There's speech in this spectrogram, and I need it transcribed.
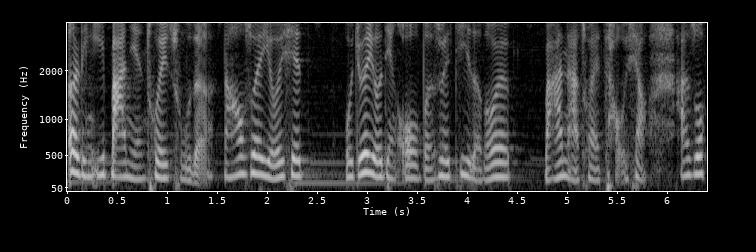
二零一八年推出的，然后所以有一些我觉得有点 over，所以记者都会把它拿出来嘲笑。他说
